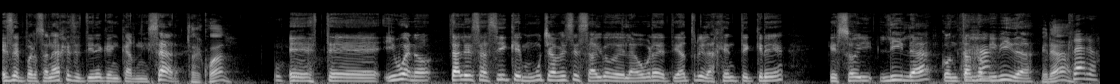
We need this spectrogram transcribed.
ese personaje se tiene que encarnizar. Tal cual. Este, y bueno, tal es así que muchas veces salgo de la obra de teatro y la gente cree que soy Lila contando Ajá. mi vida. Mirá. Claro.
